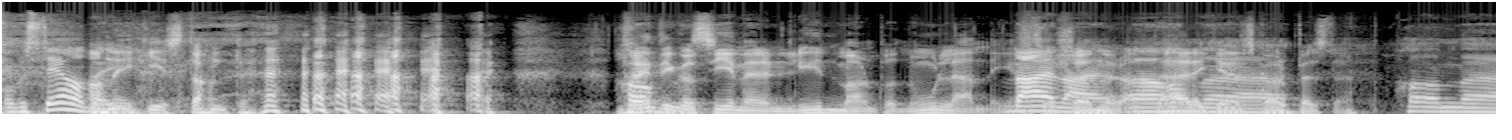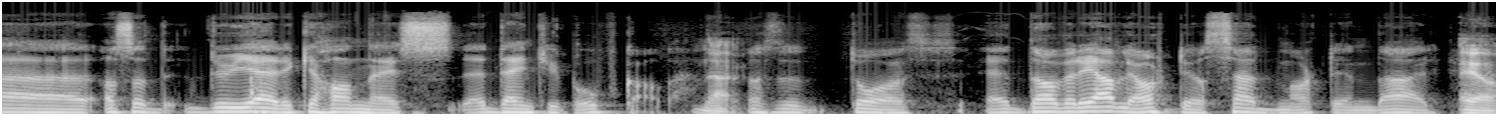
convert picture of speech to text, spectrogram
Og hvis jeg hadde Han er ikke i stand til trengte ikke å si mer enn lydmann på nordlendingen, Nei, så skjønner du at det her er ikke den skarpeste. Han eh, Altså, du gir ikke han den type oppgave. Altså, da, eh, det hadde vært jævlig artig å se Martin der. Ja.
